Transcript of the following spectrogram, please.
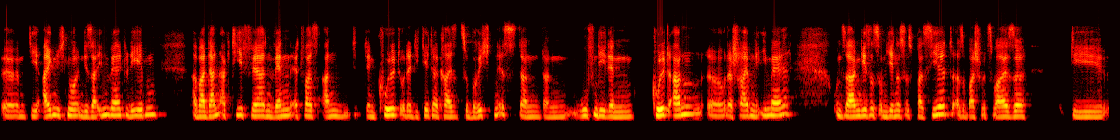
äh, die eigentlich nur in dieser Innenwelt leben, aber dann aktiv werden, wenn etwas an den Kult oder die Täterkreise zu berichten ist. Dann, dann rufen die den Kult an äh, oder schreiben eine E-Mail und sagen, dieses und jenes ist passiert. Also beispielsweise die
